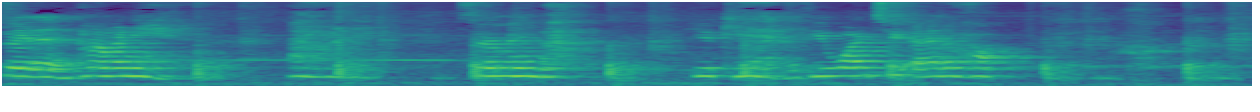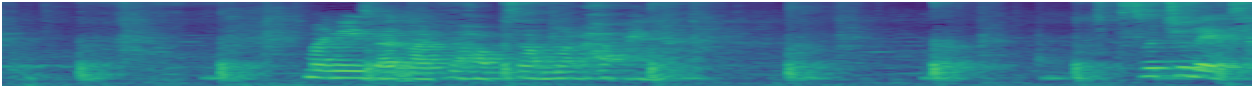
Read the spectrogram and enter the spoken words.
Straight in, power knee, power knee. So remember, you can, if you want to, add a hop. My knees don't like the hop, so I'm not hopping. Switch your legs.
